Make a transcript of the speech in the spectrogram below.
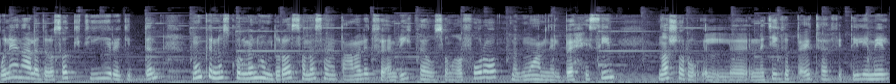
بناء على دراسات كتيرة جدا. ممكن نذكر منهم دراسة مثلا اتعملت في أمريكا وسنغافورة مجموعة من الباحثين. نشروا ال- النتيجة بتاعتها في الديلي ميل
